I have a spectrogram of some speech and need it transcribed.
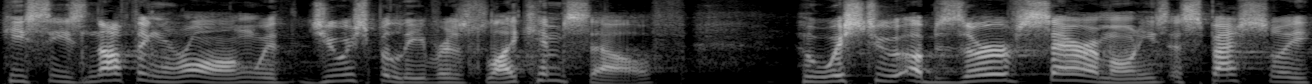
he sees nothing wrong with Jewish believers like himself who wish to observe ceremonies, especially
